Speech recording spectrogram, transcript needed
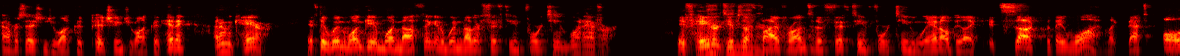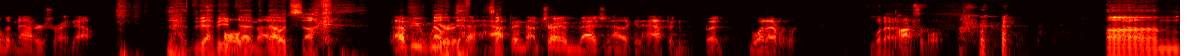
conversations. You want good pitching. You want good hitting. I don't even care if they win one game one nothing and win another 15-14, whatever. If Hader gives up five runs and a 15-14 win, I'll be like, it sucked, but they won. Like that's all that matters right now. That'd be, that, that that would suck. That'd be weird if that definitely suck. happened. I'm trying to imagine how that could happen, but whatever. Whatever. Possible. know? Um,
